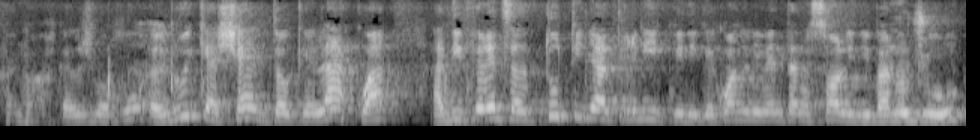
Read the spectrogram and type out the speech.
No, Kadosh Baruch è lui che ha scelto che l'acqua, a differenza da tutti gli altri liquidi che quando diventano solidi vanno giù,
